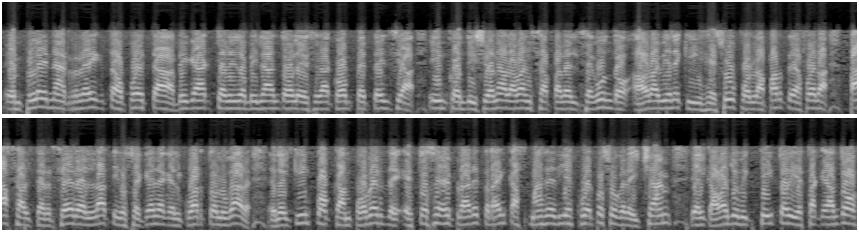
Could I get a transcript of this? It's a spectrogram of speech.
En plena recta opuesta, Big Actor y dominándoles la competencia incondicional, avanza para el segundo. Ahora viene King Jesús por la parte de afuera, pasa al tercero, el látigo se queda en el cuarto lugar. En el quinto, Campo Verde. Estos ejemplares traen más de 10 cuerpos sobre Champ, el caballo Victito y está quedando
